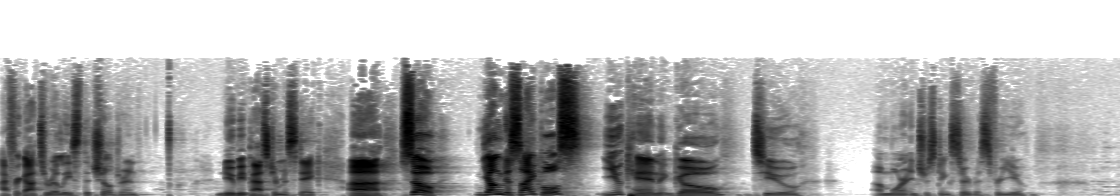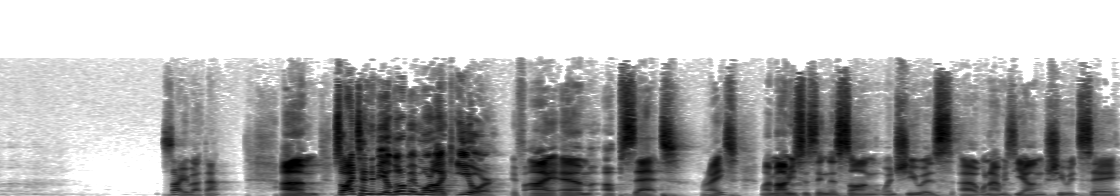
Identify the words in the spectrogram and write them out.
I forgot to release the children. Newbie pastor mistake. Uh, so, young disciples, you can go to a more interesting service for you. Sorry about that. Um, so I tend to be a little bit more like Eeyore if I am upset, right? My mom used to sing this song when she was uh, when I was young. She would say,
